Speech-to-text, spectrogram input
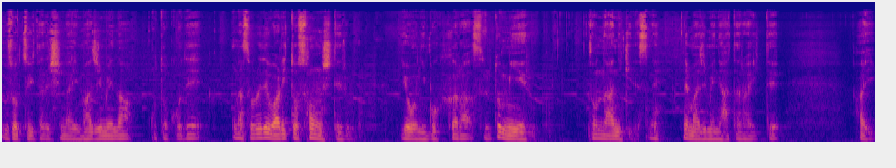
嘘ついたりしない真面目な男で、まあ、それで割と損してるように僕からすると見える。そんな兄貴ですね。で真面目に働いてはい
